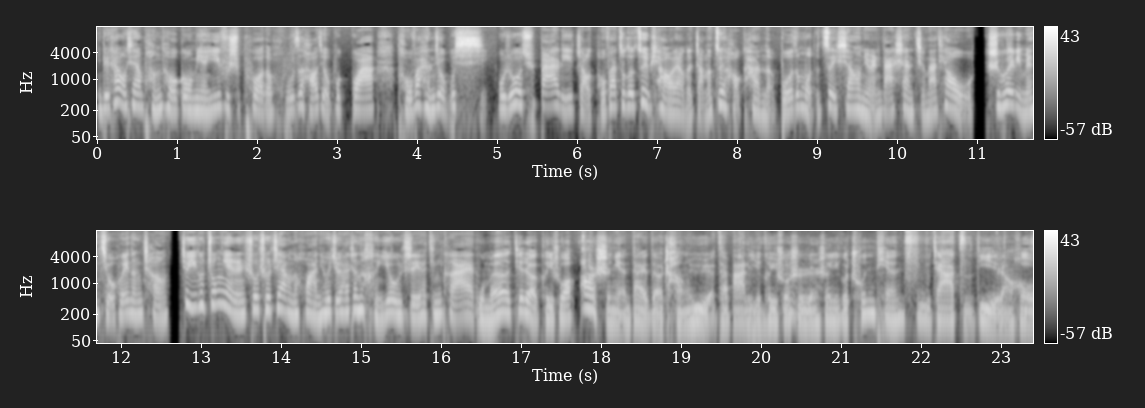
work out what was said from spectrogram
你别看我现在蓬头垢面，衣服是破的，胡子好久不刮，头发很久不洗。我如果去巴黎找头发做的最漂亮的、长得最好看的、脖子抹得最香的女人搭讪，请她跳舞，十回里面九回能成。”就一个中年人说出这样的话，你会觉得他真的很幼稚，也还挺可爱的。我们接着可以说，二十年代的常玉在巴黎可以说是人生一个春天，富家子弟，然后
